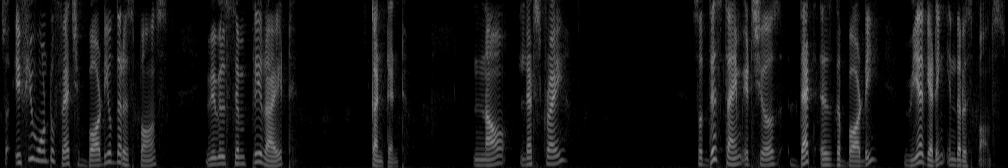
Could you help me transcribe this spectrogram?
So if you want to fetch body of the response, we will simply write content. Now let's try. So this time it shows that is the body we are getting in the response.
